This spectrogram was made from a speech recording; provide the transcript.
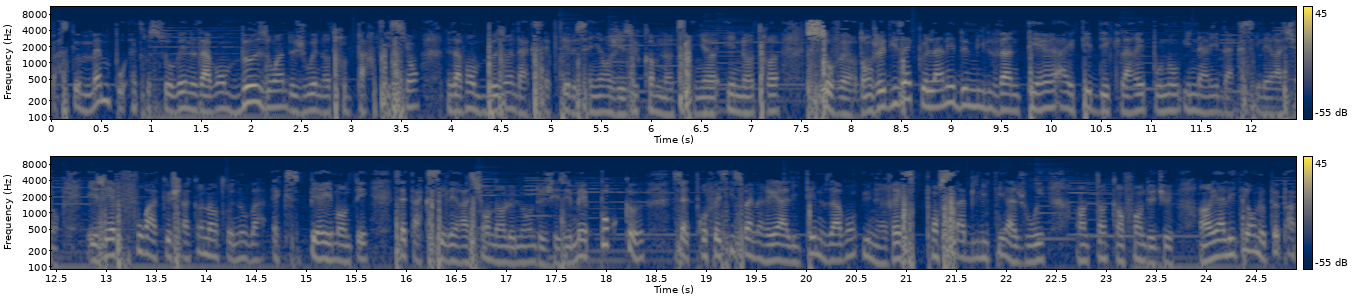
Parce que même pour être sauvés, nous avons besoin de jouer notre partition, nous avons besoin d'accepter le Seigneur Jésus comme notre Seigneur et notre Sauveur. Donc je disais que l'année 2021 a été déclarée pour nous une année d'accélération. Et j'ai foi que chacun d'entre nous va expérimenter cette accélération dans le nom de Jésus. Mais pour que cette prophétie soit une réalité, nous avons une responsabilité à jouer en tant qu'enfant de Dieu. En réalité, on ne peut pas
